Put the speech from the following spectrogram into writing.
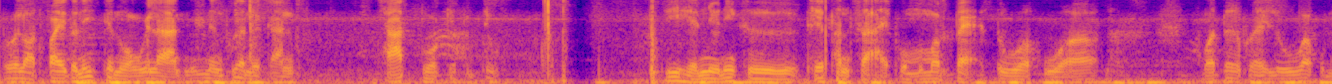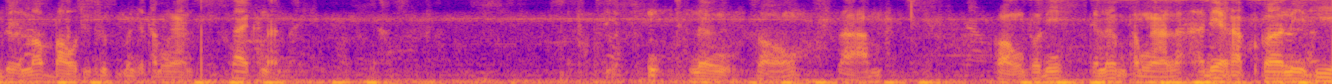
โดยหลอดไฟตัวนี้จะหน่วงเวลานิดนึงเพื่อในการชาร์จตัวเก็บประจุที่เห็นอยู่นี่คือเทปพันสายผมเอามาแปะตัวหัว มอเตอร์เพื่อให้รู้ว่าผมเดินรอบเบาที่สุดมันจะทำงานได้ขนาดไหนเสียบหนึ่งสองสามกล่องตัวนี้จะเริ่มทำงานแล้ว อันนี้ครับกรณีที่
